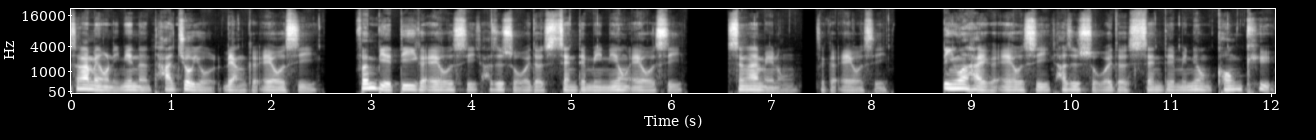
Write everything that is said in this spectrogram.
圣爱美容里面呢，它就有两个 AOC，分别第一个 AOC 它是所谓的 Saint Emilion AOC，深爱美浓这个 AOC。另外还有一个 AOC，它是所谓的 Saint Emilion ConQ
